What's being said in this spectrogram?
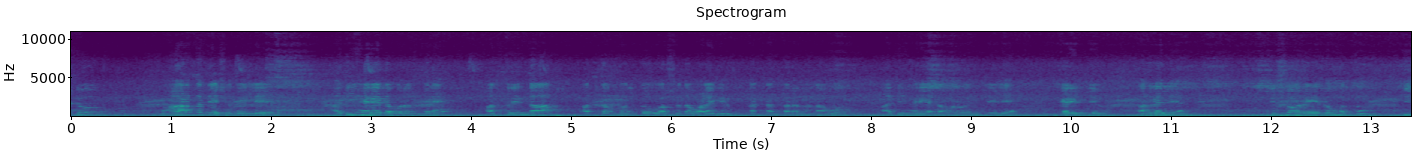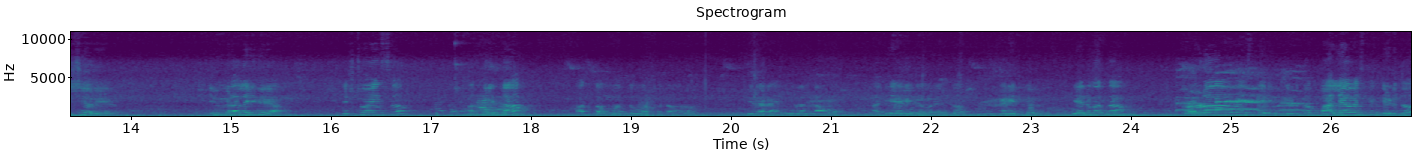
ಇದು ಭಾರತ ದೇಶದಲ್ಲಿ ಹದಿಹರೆಯದವರಂದರೆ ಹತ್ತರಿಂದ ಹತ್ತೊಂಬತ್ತು ವರ್ಷದ ಒಳಗಿರ್ತಕ್ಕಂಥರನ್ನು ನಾವು ಹದಿಹರೆಯದವರು ಅಂತೇಳಿ ಕರಿತೇವೆ. ಅದರಲ್ಲಿ ಕಿಶೋರಿಯರು ಮತ್ತು ಕಿಶೋರಿಯರು. ಇವುಗಳೆಲ್ಲ ಇದೀರಾ ಎಷ್ಟು ವಯಸ್ಸು? ಹತ್ತರಿಂದ ಹತ್ತೊಂಬತ್ತು ವರ್ಷದವರು ಇದ್ದಾರೆ. ಇವರನ್ನು ನಾವು ಹದಿಹರಿದವರೆಂದು ಕರೀತೇವೆ. ಏನು ಗೊತ್ತಾ? ಪ್ರೌಢಾವಸ್ಥೆಯಿಂದ ಹಿಡಿದು, ಬಾಲ್ಯಾವಸ್ಥೆಯಿಂದ ಹಿಡಿದು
